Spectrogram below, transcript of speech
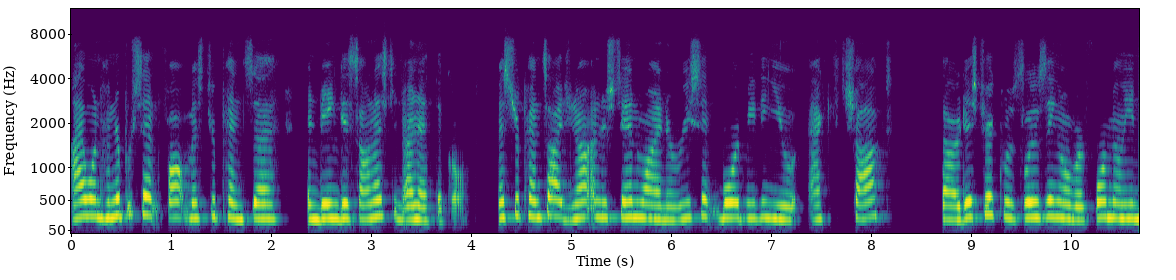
I 100% fault Mr. Pensa in being dishonest and unethical. Mr. Pensa, I do not understand why in a recent board meeting you acted shocked that our district was losing over $4 million.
